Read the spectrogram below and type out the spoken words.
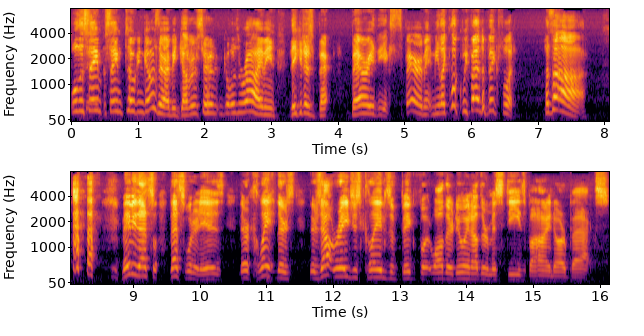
Well, the same same token goes there. I mean, government goes awry. I mean, they could just bur- bury the experiment and be like, "Look, we found a Bigfoot! Huzzah!" maybe that's that's what it is. There's there's outrageous claims of Bigfoot while they're doing other misdeeds behind our backs.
